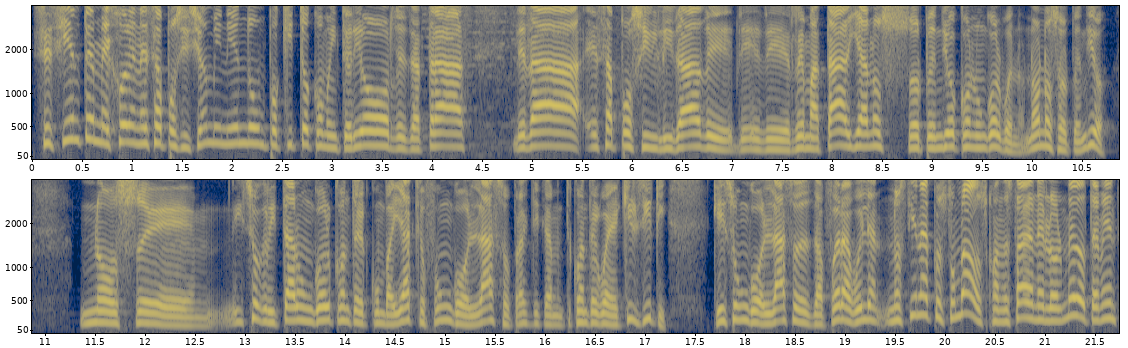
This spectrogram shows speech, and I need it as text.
¿Se siente mejor en esa posición viniendo un poquito como interior, desde atrás? le da esa posibilidad de, de, rematar, ya nos sorprendió con un gol, bueno, no nos sorprendió, nos eh, hizo gritar un gol contra el Cumbayá, que fue un golazo prácticamente, contra el Guayaquil City, que hizo un golazo desde afuera, William. Nos tiene acostumbrados cuando estaba en el Olmedo también.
